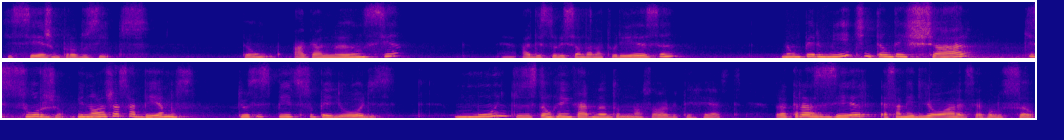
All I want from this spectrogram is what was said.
que sejam produzidos. Então, a ganância, né, a destruição da natureza, não permite então deixar que surjam. E nós já sabemos que os espíritos superiores, muitos estão reencarnando no nosso órbita terrestre para trazer essa melhora, essa evolução.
